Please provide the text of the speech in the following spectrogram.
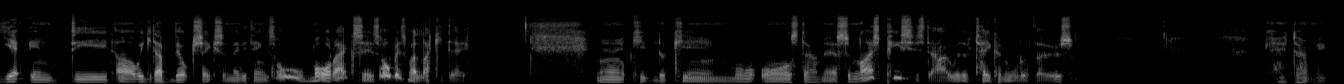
Yep, indeed. Oh, we could have milkshakes and many things. Oh, more axes. Oh, it's my lucky day. Right, keep looking. More ores down there. Some nice pieces there. I would have taken all of those. Okay, don't need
